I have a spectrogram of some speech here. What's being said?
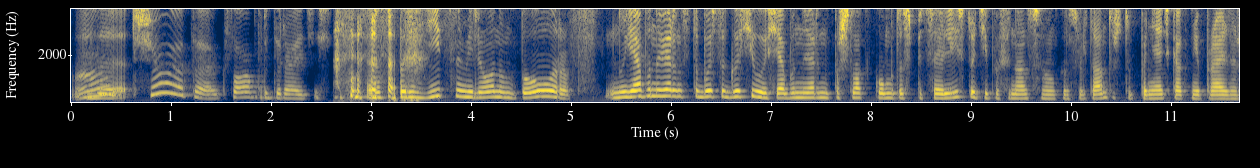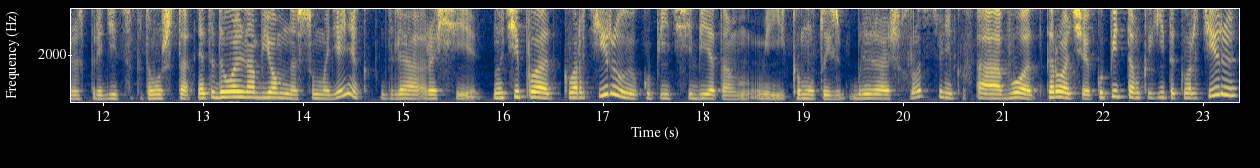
Ну, Да. чё это? К словам придираетесь. распорядиться миллионом долларов. Ну, я бы, наверное, с тобой согласилась. Я бы, наверное, пошла к какому-то специалисту, типа финансовому консультанту, чтобы понять, как мне правильно распорядиться. Потому что это довольно объемная сумма денег для России. Ну, типа, квартиру купить себе там и кому-то из ближайших родственников. А, вот. Короче, купить там какие-то квартиры.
